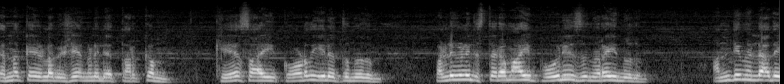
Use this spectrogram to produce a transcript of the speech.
എന്നൊക്കെയുള്ള വിഷയങ്ങളിലെ തർക്കം കേസായി കോടതിയിലെത്തുന്നതും പള്ളികളിൽ സ്ഥിരമായി പോലീസ് നിറയുന്നതും അന്ത്യമില്ലാതെ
